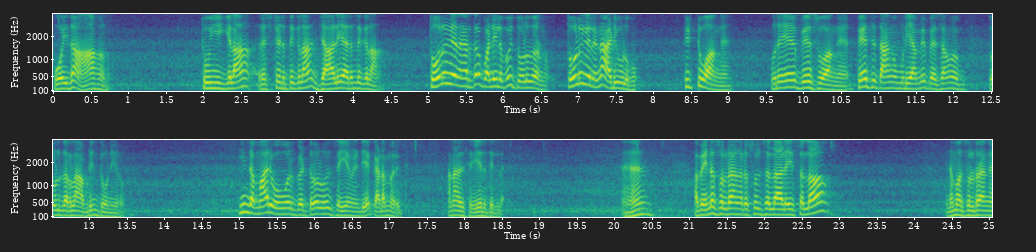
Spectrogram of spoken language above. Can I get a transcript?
போய் தான் ஆகணும். தூங்கிக்கலாம் ரெஸ்ட் எடுத்துக்கலாம் ஜாலியாக இருந்துக்கலாம். தொழுகை நேரத்தில் பள்ளியில் போய் தொழுதரணும். தொழுகையில்னா அடி விழுகும் திட்டுவாங்க. ஒரே பேசுவாங்க. பேச்சு தாங்க முடியாமல் பேசாமல் தொழுதரலாம் அப்படின்னு தோணிடும் இந்த மாதிரி ஒவ்வொரு பெற்றோர்களும் செய்ய வேண்டிய கடமை இருக்குது ஆனால் அது செய்யறதில்ல. அப்போ என்ன சொல்கிறாங்க ரசூல் சல்லா அலைஹிஸ்ஸலாம் என்னம்மா சொல்கிறாங்க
